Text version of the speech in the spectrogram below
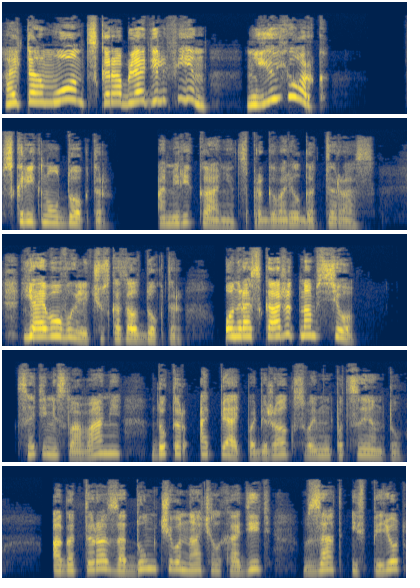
«Альтамонт с корабля «Дельфин», Нью-Йорк!» — вскрикнул доктор. «Американец», — проговорил Гаттерас. «Я его вылечу», — сказал доктор. «Он расскажет нам все». С этими словами доктор опять побежал к своему пациенту, а Гаттерас задумчиво начал ходить взад и вперед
